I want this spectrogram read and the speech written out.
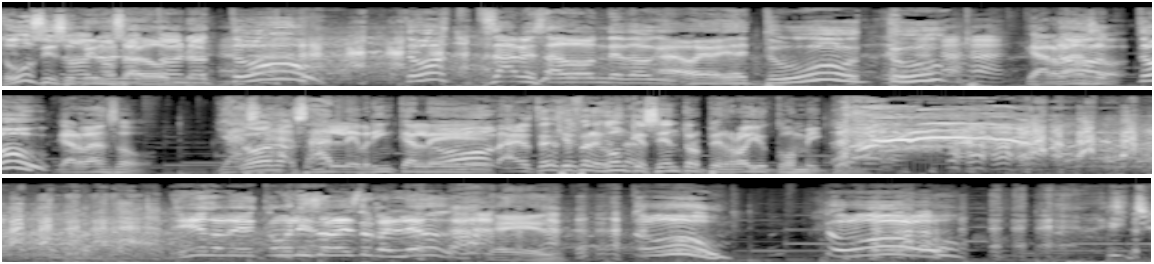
Tú sí No, supimos no, a no, dónde. No, tú. Tú sabes a dónde, Doggy. Ah, oye, oye, tú, tú. Garbanzo. No, tú. Garbanzo. Ya No, sa- no. sale, bríncale. No, Qué fregón que sea tropirroyo cómico. ¿cómo le hizo maestro con el dedo? ¡Tú! ¡Tú!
